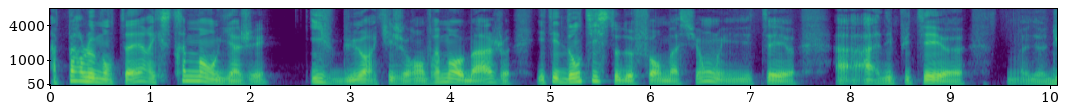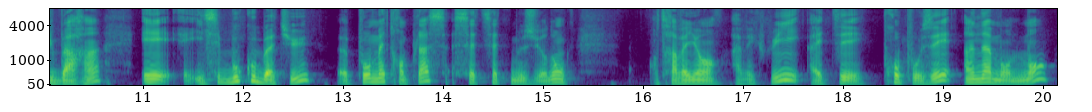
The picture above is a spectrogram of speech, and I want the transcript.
un parlementaire extrêmement engagé, Yves Bure, à qui je rends vraiment hommage, il était dentiste de formation, il était euh, député euh, du Bas-Rhin, et il s'est beaucoup battu pour mettre en place cette, cette mesure. Donc, en travaillant avec lui, a été proposé un amendement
